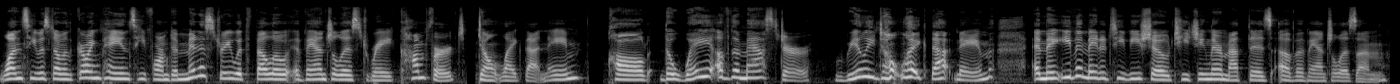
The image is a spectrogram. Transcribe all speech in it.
Once he was done with Growing Pains, he formed a ministry with fellow evangelist Ray Comfort, don't like that name, called The Way of the Master. Really don't like that name. And they even made a TV show teaching their methods of evangelism.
